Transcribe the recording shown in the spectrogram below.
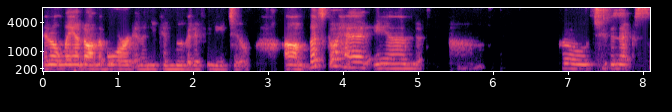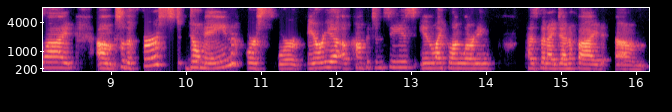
and it'll land on the board and then you can move it if you need to. Um, let's go ahead and um, go to the next slide. Um, so the first domain or, or area of competencies in lifelong learning has been identified um,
